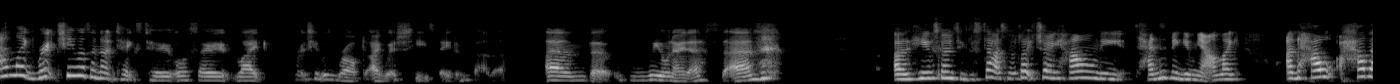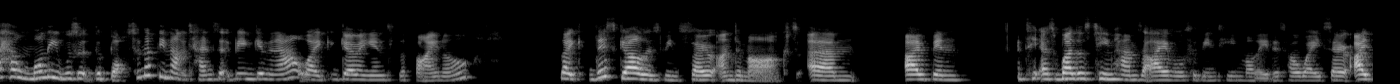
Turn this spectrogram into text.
And like Richie was a note takes two, also like Richie was robbed. I wish he stayed in further. Um, but we all know this. Um and he was going through the stats and it was like showing how many tens have been given out and like and how how the hell Molly was at the bottom of the amount of tens that had been given out, like going into the final. Like this girl has been so undermarked. Um, I've been as well as Team Hamza, I have also been Team Molly this whole way. So I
